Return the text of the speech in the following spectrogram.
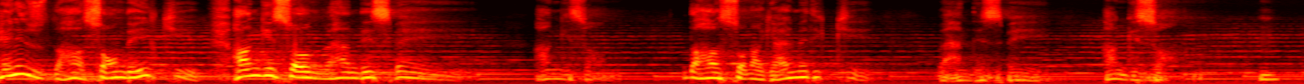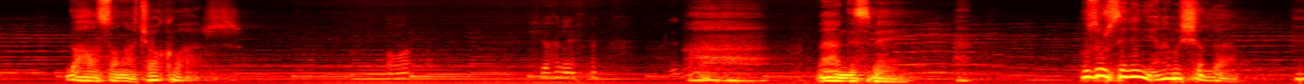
Henüz daha son değil ki. Hangi son mühendis bey? Hangi son? Daha sona gelmedik ki. Mühendis bey, hangi son? Hı? Daha sona çok var. Ama yani Mühendis bey. Huzur senin yanı başında. Hı?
